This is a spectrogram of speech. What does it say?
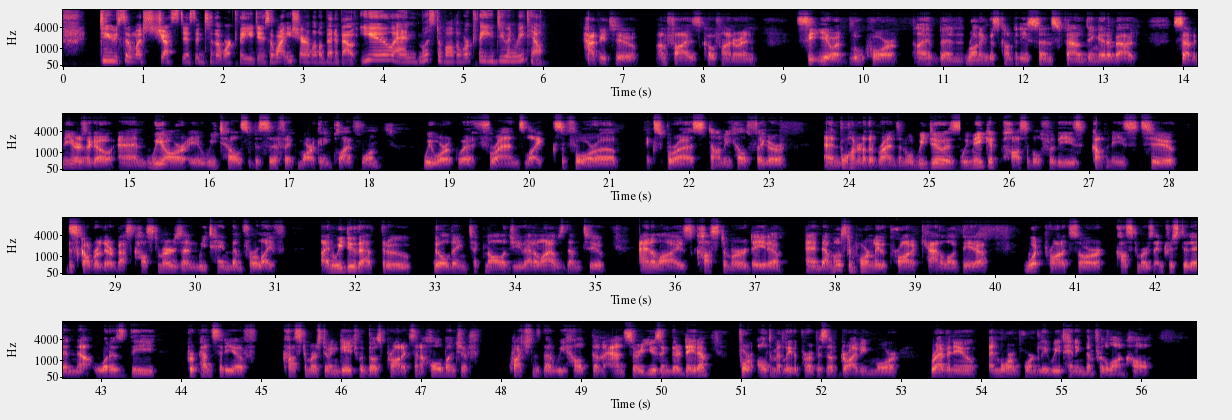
do so much justice into the work that you do. So, why don't you share a little bit about you and most of all, the work that you do in retail? Happy to. I'm Fayez, co founder and CEO at Bluecore. I have been running this company since founding it about seven years ago, and we are a retail specific marketing platform. We work with brands like Sephora, Express, Tommy Hilfiger, and 400 other brands. And what we do is we make it possible for these companies to discover their best customers and retain them for life. And we do that through building technology that allows them to analyze customer data and uh, most importantly, the product catalog data what products are customers interested in? What is the propensity of customers to engage with those products and a whole bunch of questions that we help them answer using their data for ultimately the purpose of driving more revenue and more importantly retaining them for the long haul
